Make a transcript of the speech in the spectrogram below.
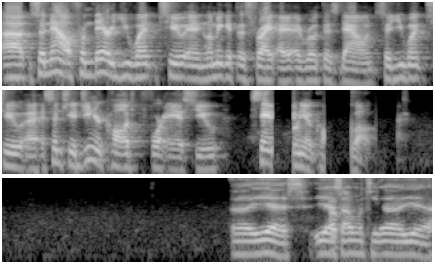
Uh, so now from there you went to, and let me get this right. I, I wrote this down. So you went to uh, essentially a junior college before ASU, San Antonio College as well. Uh, yes, yes, I went to uh, yeah,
